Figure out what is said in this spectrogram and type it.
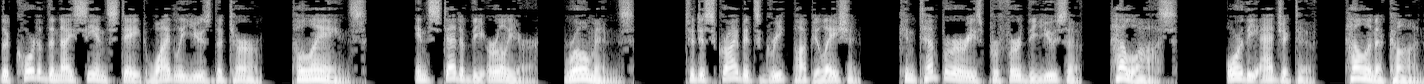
The court of the Nicaean state widely used the term «Hellenes» instead of the earlier «Romans» to describe its Greek population. Contemporaries preferred the use of Hellas, or the adjective Hellenikon,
